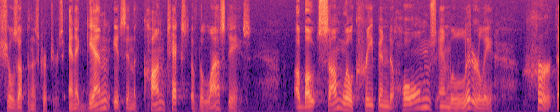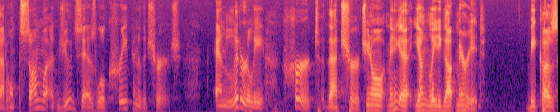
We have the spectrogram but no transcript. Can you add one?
shows up in the scriptures. And again, it's in the context of the last days about some will creep into homes and will literally hurt that home. Some, uh, Jude says, will creep into the church and literally hurt that church. You know, many a young lady got married because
